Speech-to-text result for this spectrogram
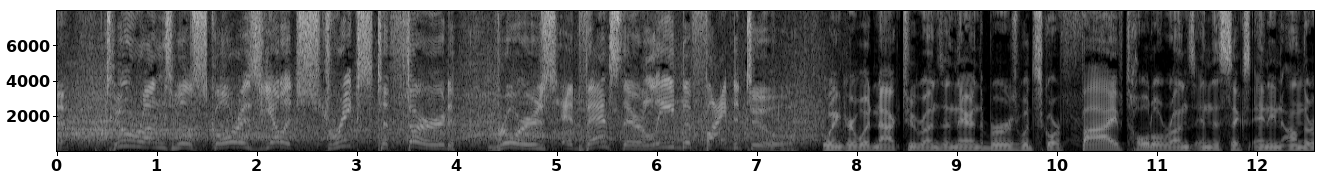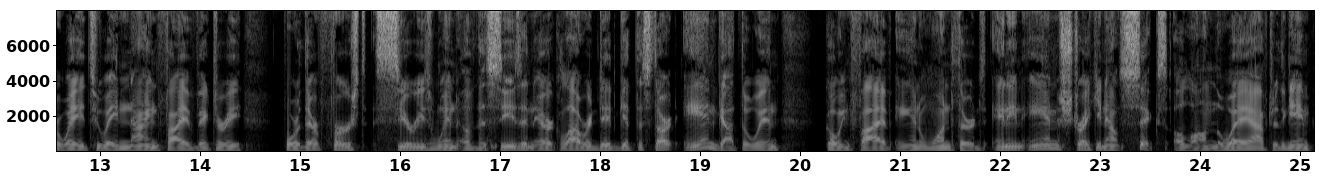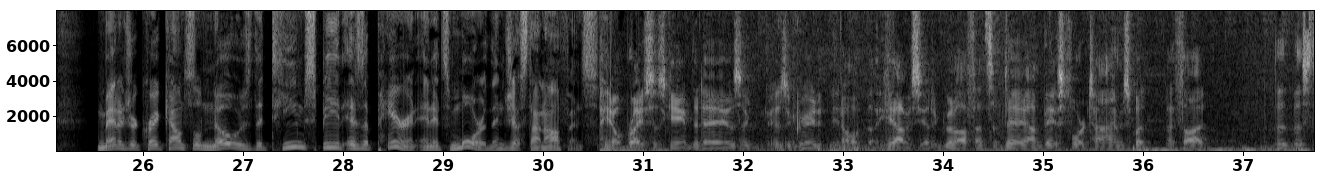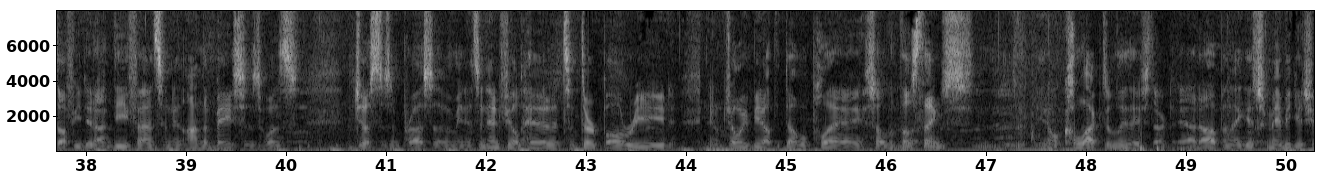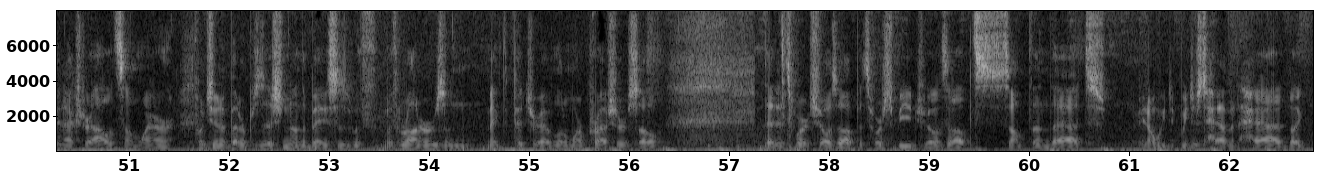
Two runs will score as Yelich streaks to third. Brewers advance their lead to five to two. Winker would knock two runs in there, and the Brewers would score five total runs in the sixth inning on their way to a 9 5 victory for their first series win of the season. Eric Lauer did get the start and got the win, going five and one thirds inning and striking out six along the way. After the game, manager Craig Counsell knows the team speed is apparent and it's more than just on offense. You know, Brice's game today is a is a great. You know, he obviously had a good offensive day on base four times, but I thought the the stuff he did on defense and on the bases was just as impressive. I mean, it's an infield hit, it's a dirt ball read. You know, Joey beat out the double play, so those things, you know, collectively they start to add up, and they get you, maybe get you an extra out somewhere, put you in a better position on the bases with with runners, and make the pitcher have a little more pressure. So that it's where it shows up. It's where speed shows up. It's something that you know we, we just haven't had like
